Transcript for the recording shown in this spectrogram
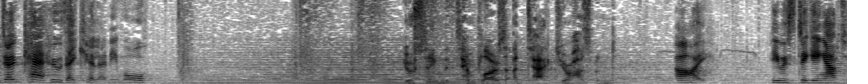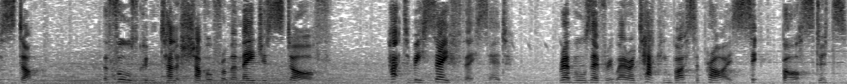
They don't care who they kill anymore. You're saying the Templars attacked your husband? Aye. He was digging out a stump. The fools couldn't tell a shovel from a mage's staff. Had to be safe, they said. Rebels everywhere attacking by surprise, sick bastards.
